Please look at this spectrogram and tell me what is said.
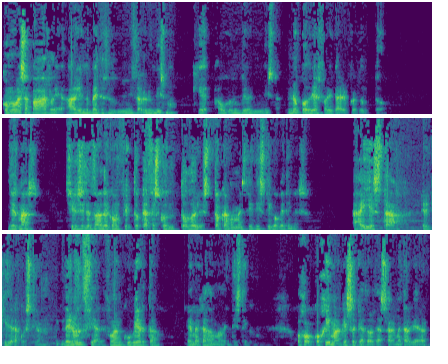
¿Cómo vas a pagarle a alguien de un país tercermundista lo mismo que a uno de un primer? No podrías fabricar el producto. Y es más, si no existen zonas de conflicto, ¿qué haces con todo el stock armamentístico que tienes? Ahí está el key de la cuestión. Denuncia de forma encubierta el mercado armamentístico. Ojo, Kojima, que es el creador de la saga Metal Gear,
